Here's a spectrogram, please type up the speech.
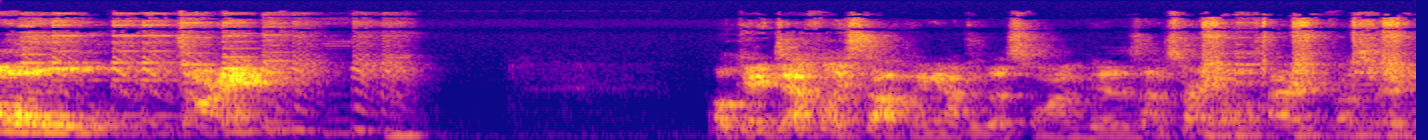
Oh, darn it. Okay, definitely stopping after this one because I'm starting to get a little tired and frustrated.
